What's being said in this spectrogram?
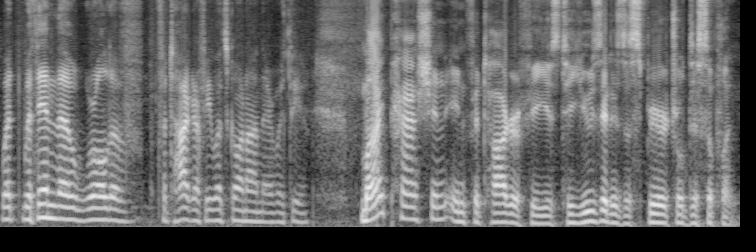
what within the world of photography? What's going on there with you? My passion in photography is to use it as a spiritual discipline.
